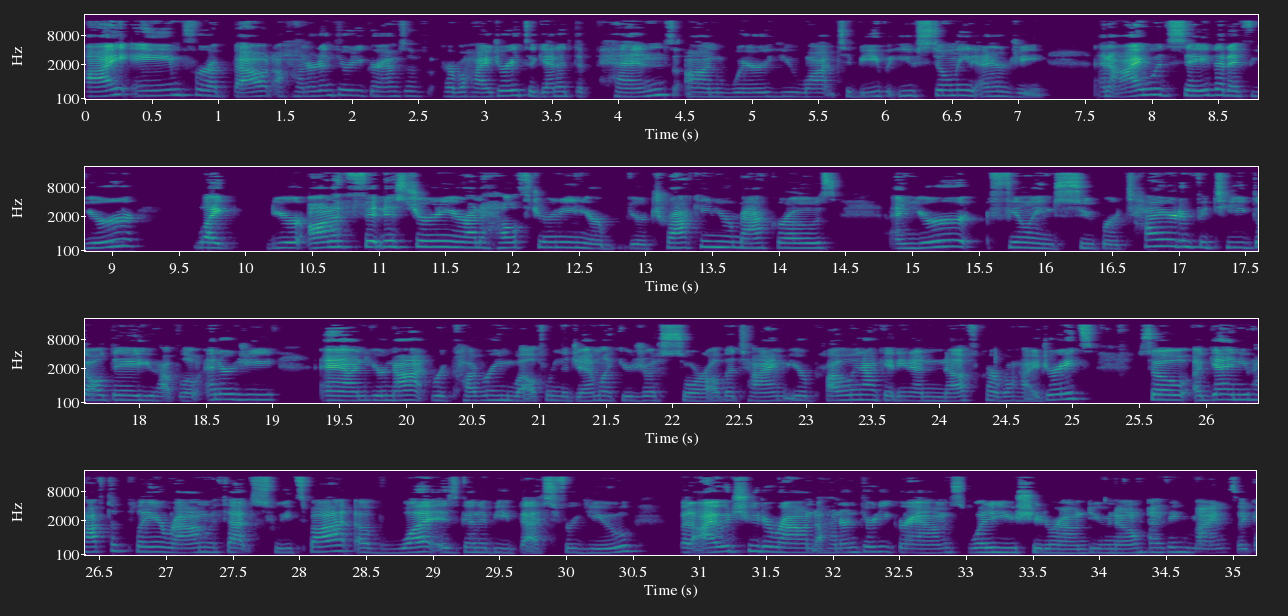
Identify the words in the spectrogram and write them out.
I aim for about 130 grams of carbohydrates. Again, it depends on where you want to be, but you still need energy. And I would say that if you're like you're on a fitness journey, you're on a health journey, and you're you're tracking your macros and you're feeling super tired and fatigued all day, you have low energy and you're not recovering well from the gym, like you're just sore all the time, you're probably not getting enough carbohydrates. So again, you have to play around with that sweet spot of what is going to be best for you. But I would shoot around 130 grams. What do you shoot around? Do you know? i think mine's like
